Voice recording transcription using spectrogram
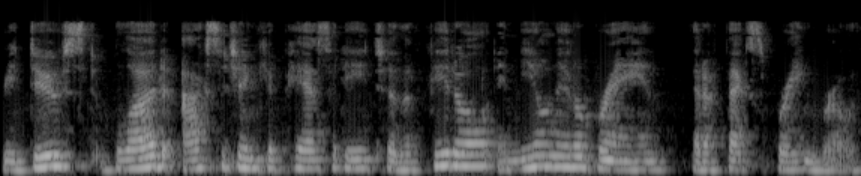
reduced blood oxygen capacity to the fetal and neonatal brain that affects brain growth.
